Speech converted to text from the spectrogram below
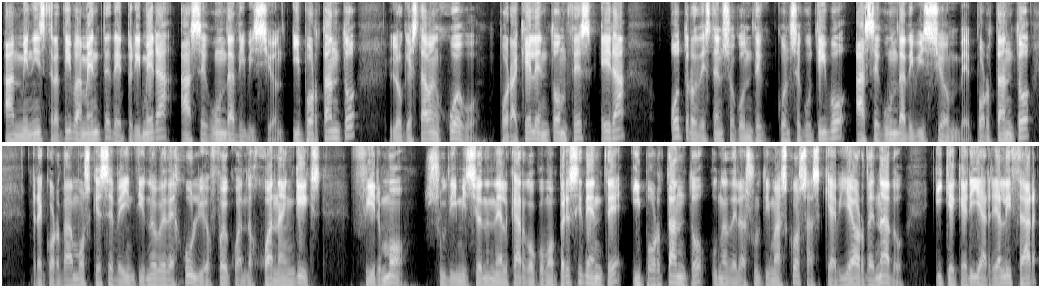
administrativamente de primera a segunda división. Y por tanto, lo que estaba en juego por aquel entonces era otro descenso consecutivo a Segunda División B. Por tanto, recordamos que ese 29 de julio fue cuando Juan Anguix firmó su dimisión en el cargo como presidente y, por tanto, una de las últimas cosas que había ordenado y que quería realizar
